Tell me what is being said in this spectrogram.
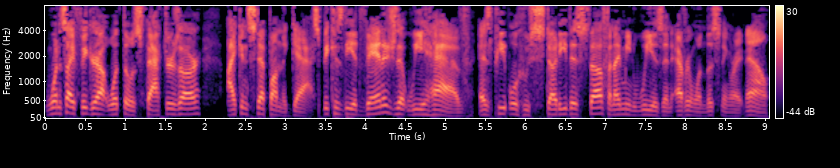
once I figure out what those factors are, I can step on the gas because the advantage that we have as people who study this stuff, and I mean we as in everyone listening right now,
